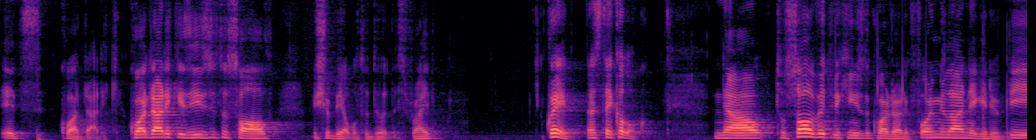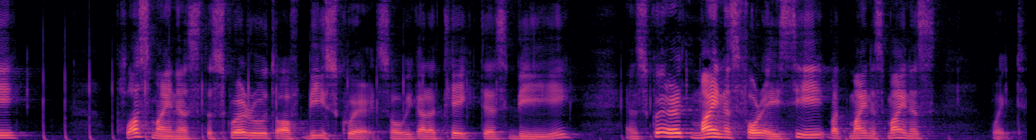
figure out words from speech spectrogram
It's quadratic. Quadratic is easy to solve. We should be able to do this, right? Great, let's take a look. Now, to solve it, we can use the quadratic formula, negative b plus minus the square root of b squared. So we got to take this b and square it, minus 4ac, but minus minus Wait,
